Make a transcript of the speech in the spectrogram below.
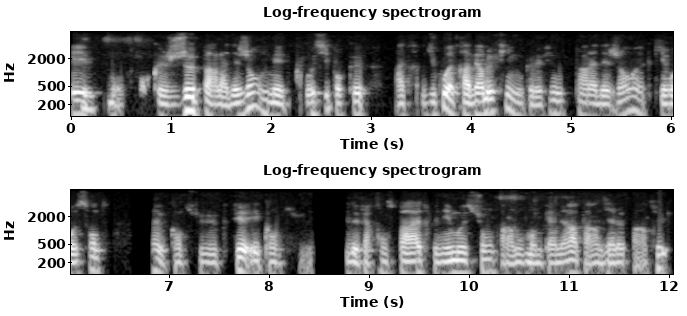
et bon, pour que je parle à des gens, mais aussi pour que, du coup, à travers le film, que le film parle à des gens, qu'ils ressentent euh, quand tu fais et quand tu de faire transparaître une émotion par un mouvement de caméra, par un dialogue, par un truc.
